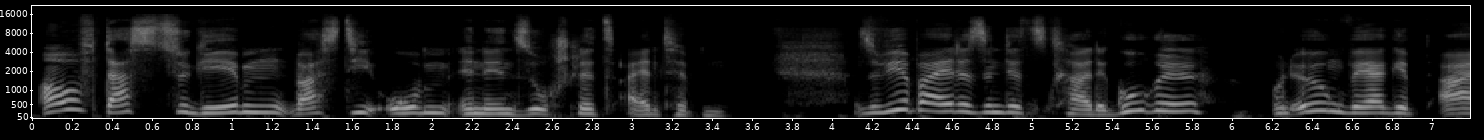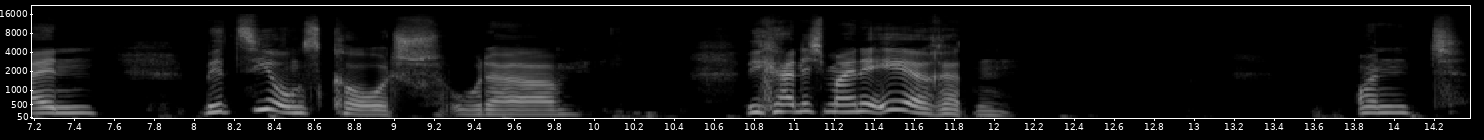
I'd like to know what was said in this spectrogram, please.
auf das zu geben, was die oben in den Suchschlitz eintippen. Also wir beide sind jetzt gerade Google und irgendwer gibt ein Beziehungscoach oder wie kann ich meine Ehe retten? Und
